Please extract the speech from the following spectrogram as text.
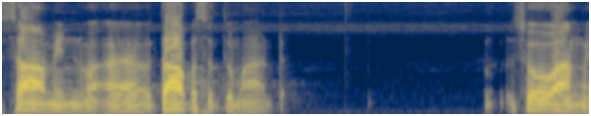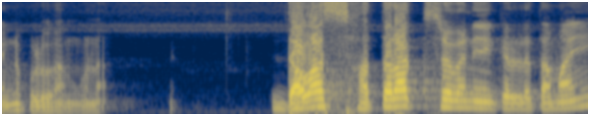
සාමින් තාපසතුමාට සෝවාන් වෙන්න පුළුවන් වුණා. දවස් හතරක් ශ්‍රවණය කළා තමයි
